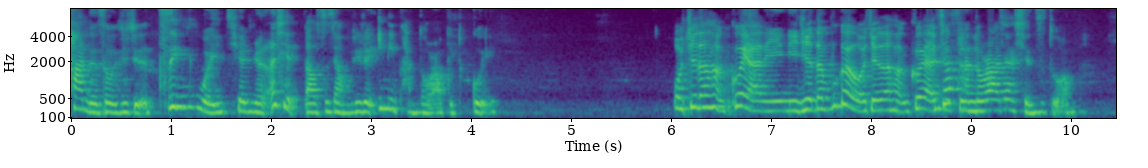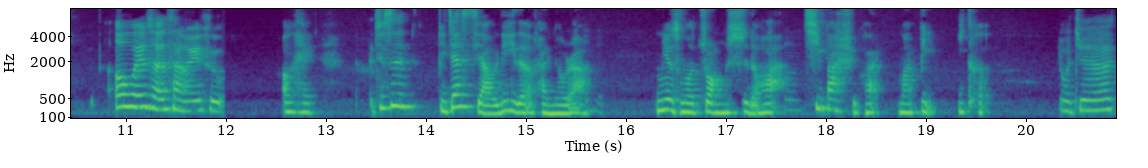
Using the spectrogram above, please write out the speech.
看的时候，我就觉得惊为天人。而且老实讲，我觉得一粒潘多拉不贵。我觉得很贵啊，你你觉得不贵？我觉得很贵啊，你潘多拉价钱是多少吗欧维乘三位数，？OK，就是比较小粒的潘多拉，你有什么装饰的话，七八十块马币一颗。我觉得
